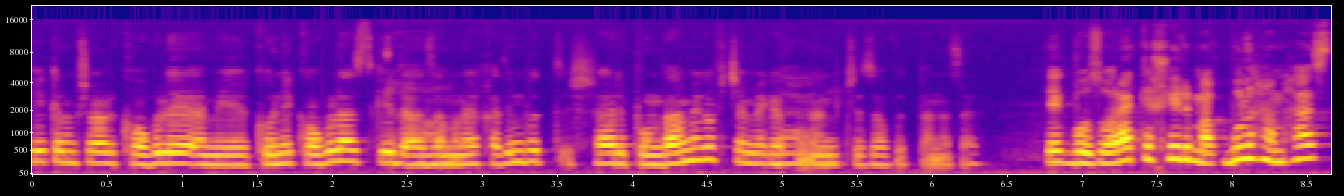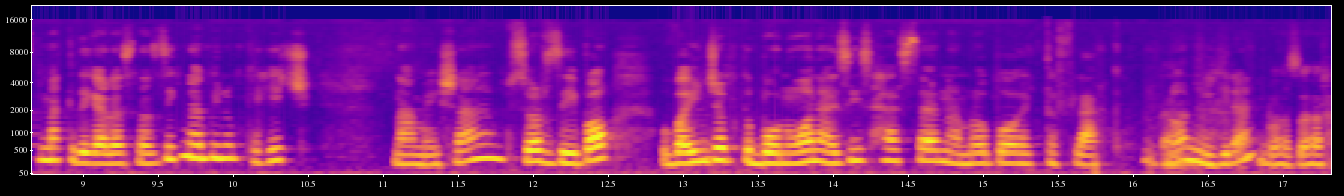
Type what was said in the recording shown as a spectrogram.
فکرم شهر کابل امی کنه کابل است که در زمان قدیم بود. شهر پنبه می‌گفت چه می‌گفت؟ بله. همین چیزا بود به نظر. یک بازارک که خیلی مقبول هم هست من که دیگر از نزدیک نبینم که هیچ نمیشه. بسیار زیبا و اینجا که بانوان عزیز هستن همراه با یک تفلک نان می‌گیرن. بازار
